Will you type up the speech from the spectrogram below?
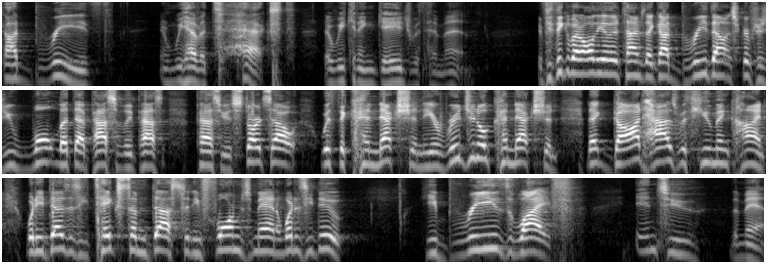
God breathed, and we have a text that we can engage with Him in. If you think about all the other times that God breathed out in scriptures, you won't let that passively pass, pass you. It starts out with the connection, the original connection that God has with humankind. What He does is He takes some dust and He forms man. And what does He do? He breathes life into the man,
